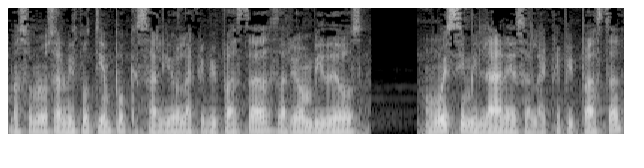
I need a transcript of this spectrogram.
más o menos al mismo tiempo que salió la creepypasta salieron videos muy similares a la creepypasta.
